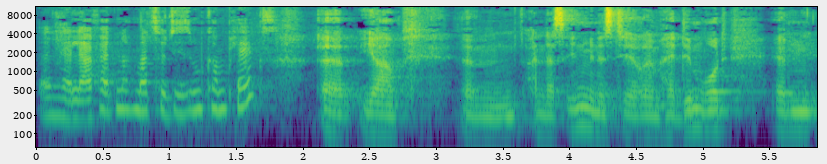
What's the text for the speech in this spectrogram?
Dann Herr Laffert noch mal zu diesem Komplex. Äh, ja, ähm, an das Innenministerium, Herr Dimroth. Ähm,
